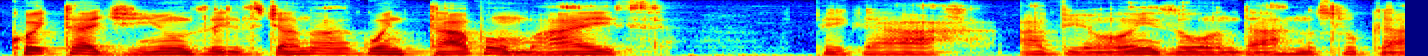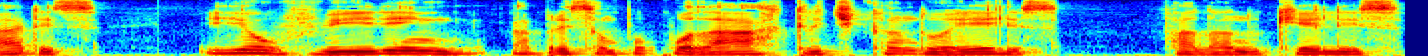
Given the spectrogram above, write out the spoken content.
Coitadinhos, eles já não aguentavam mais pegar aviões ou andar nos lugares e ouvirem a pressão popular criticando eles, falando que eles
